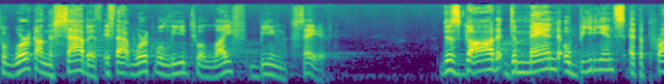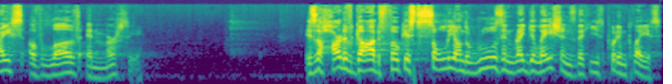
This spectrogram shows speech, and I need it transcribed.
to work on the Sabbath if that work will lead to a life being saved? Does God demand obedience at the price of love and mercy? Is the heart of God focused solely on the rules and regulations that He's put in place?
